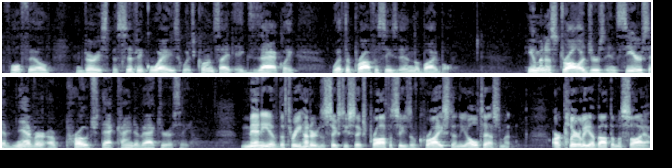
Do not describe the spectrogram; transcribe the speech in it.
fulfilled in very specific ways which coincide exactly with the prophecies in the Bible. Human astrologers and seers have never approached that kind of accuracy. Many of the 366 prophecies of Christ in the Old Testament are clearly about the Messiah.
